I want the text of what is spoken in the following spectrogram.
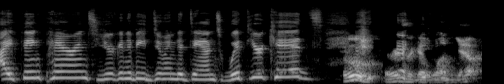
I think parents, you're going to be doing the dance with your kids. Ooh, there's a good one yep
